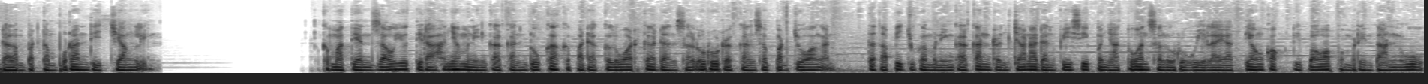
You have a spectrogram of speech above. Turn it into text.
dalam pertempuran di Jiangling. Kematian Zhao Yu tidak hanya meninggalkan duka kepada keluarga dan seluruh rekan seperjuangan, tetapi juga meninggalkan rencana dan visi penyatuan seluruh wilayah Tiongkok di bawah pemerintahan Wu.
